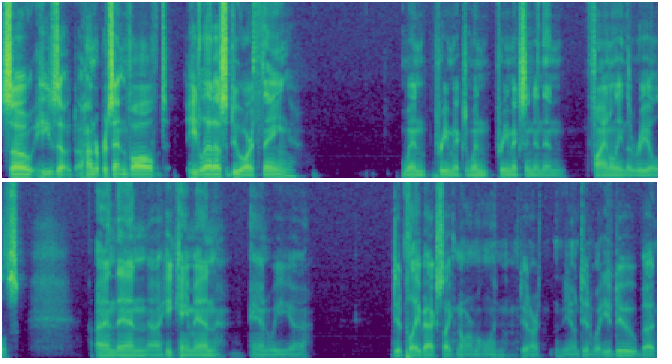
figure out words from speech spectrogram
So he's a 100% involved. He let us do our thing when premix when premixing and then finaling the reels. And then uh, he came in and we uh, did playbacks like normal and did our you know did what you do. But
